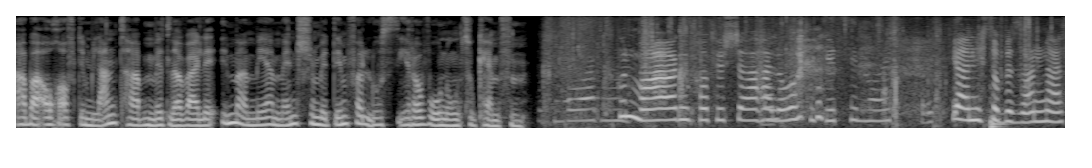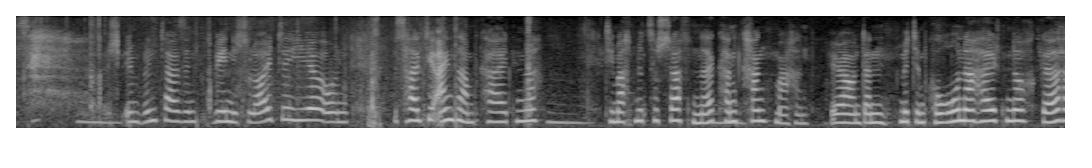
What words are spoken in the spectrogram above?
aber auch auf dem Land haben mittlerweile immer mehr Menschen mit dem Verlust ihrer Wohnung zu kämpfen. Guten Morgen, Frau Fischer. Hallo. Wie geht's Ihnen heute? Ja, nicht so besonders. Im Winter sind wenig Leute hier und ist halt die Einsamkeit, ne? Die macht mir zu schaffen, ne? Kann krank machen. Ja, und dann mit dem Corona halt noch, gell?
